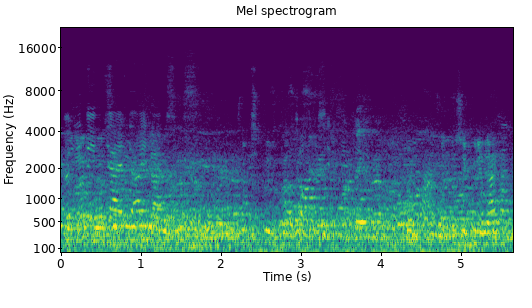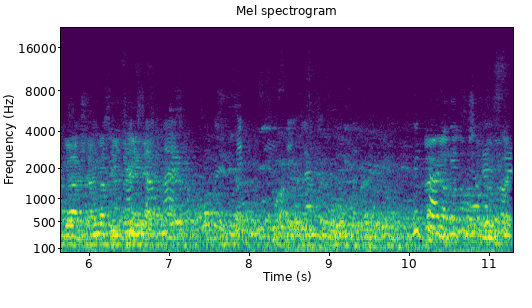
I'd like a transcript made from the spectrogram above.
kadar konserde gider? Çok şık. Çok teşekkür ederim. Çok teşekkür ederim. İyi akşamlar. İyi akşamlar. Tekrar biletini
